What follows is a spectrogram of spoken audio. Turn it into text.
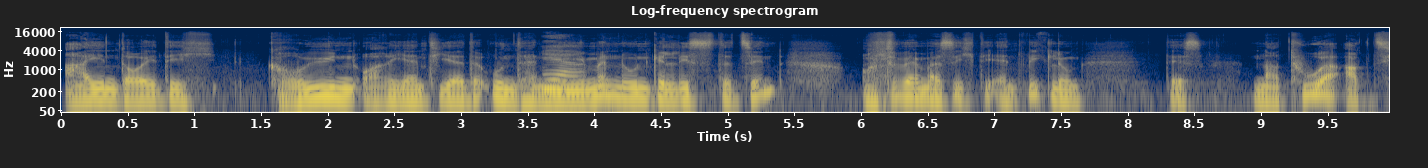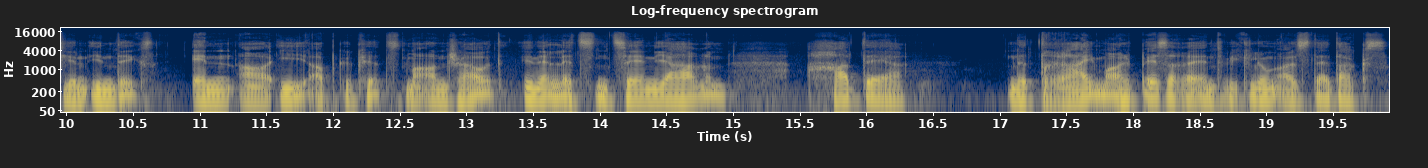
eindeutig grün orientierte Unternehmen ja. nun gelistet sind. Und wenn man sich die Entwicklung des Naturaktienindex NAI abgekürzt mal anschaut, in den letzten zehn Jahren hat er eine dreimal bessere Entwicklung als der DAX.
